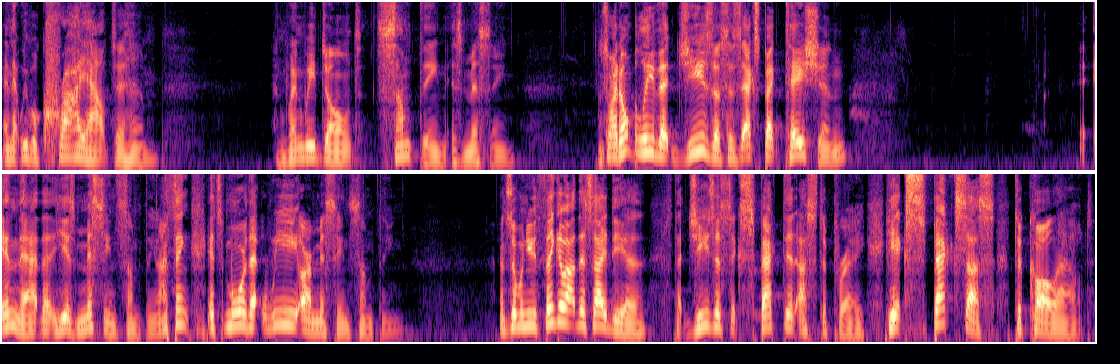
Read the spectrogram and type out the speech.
and that we will cry out to him. And when we don't, something is missing. And so I don't believe that Jesus' expectation in that, that he is missing something. I think it's more that we are missing something. And so when you think about this idea that Jesus expected us to pray, he expects us to call out,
